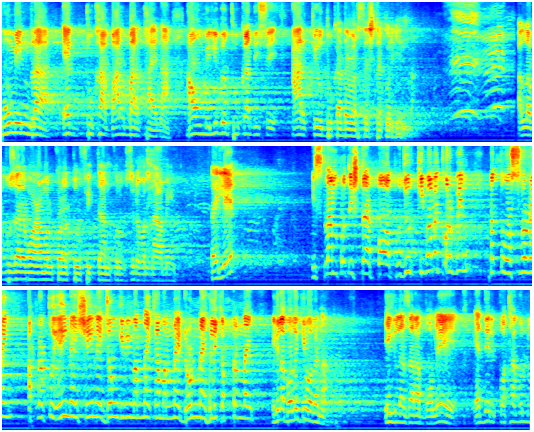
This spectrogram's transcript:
মুমিনরা এক ধোকা বারবার খায় না। আওয়ামী লীগও ধোকা দিছে, আর কেউ ধোকা দেওয়ার চেষ্টা করিয়েন না। আল্লাহ বুঝার এবং আমল করার তৌফিক দান করুক জুড়ে আমি তাইলে ইসলাম প্রতিষ্ঠার পথ হুজুর কীভাবে করবেন? আপনার তো অস্ত্র নাই, আপনার তো এই নাই, সেই নাই, জঙ্গি বিমান নাই, কামান নাই, ড্রোন নাই, হেলিকপ্টার নাই, এগুলা বলে কি বলে না? এগুলা যারা বলে, এদের কথাগুলো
